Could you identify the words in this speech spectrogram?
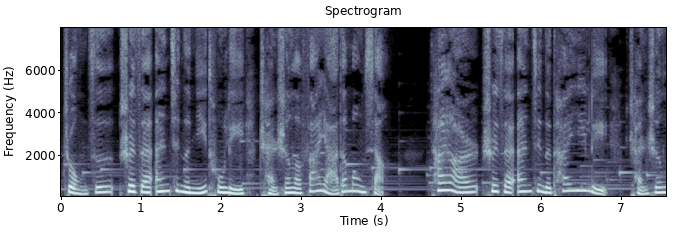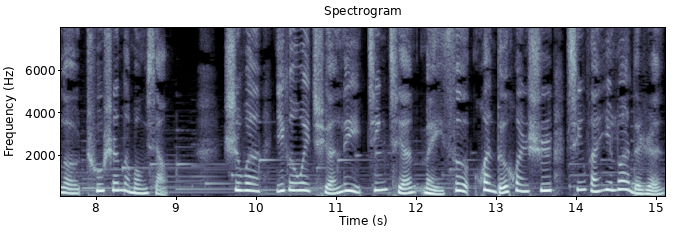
种子睡在安静的泥土里，产生了发芽的梦想；胎儿睡在安静的胎衣里，产生了出生的梦想。试问，一个为权力、金钱、美色患得患失、心烦意乱的人，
